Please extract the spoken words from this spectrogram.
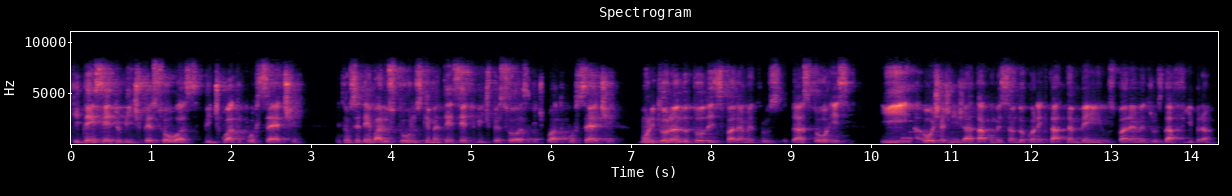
que tem 120 pessoas 24 por 7. Então, você tem vários turnos que mantêm 120 pessoas 24 por 7 monitorando todos esses parâmetros das torres e hoje a gente já está começando a conectar também os parâmetros da fibra,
